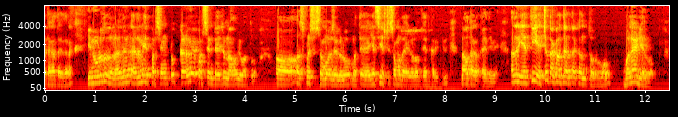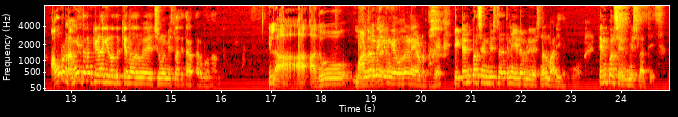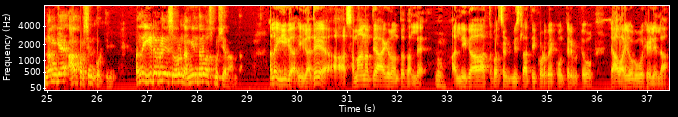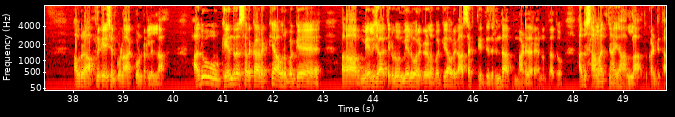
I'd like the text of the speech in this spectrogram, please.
ತಗೋತಾ ಇದ್ದಾರೆ. ಇನ್ನು ಉಳಿದು ಹದಿನೈದು ಪರ್ಸೆಂಟ್ ಕಡಿಮೆ ಪರ್ಸೆಂಟೇಜ್ ನಾವು ಇವತ್ತು ಅಸ್ಪೃಶ್ಯ ಸಮಾಜಗಳು ಮತ್ತೆ ಎಸ್ ಸಿ ಎಸ್ ಟಿ ಸಮುದಾಯಗಳು ಅಂತ ಏನ್ ಕರಿತೀವಿ ನಾವು ತಗೋತಾ ಇದ್ದೀವಿ. ಅಂದ್ರೆ ಅತಿ ಹೆಚ್ಚು ತಗೊಳ್ತಾ ಇರ್ತಕ್ಕಂಥವ್ರು ಬಲಾಢ್ಯರು ಅವರು ನಮ್ಗಿಂತನೂ ಕೀಳಾಗಿರೋದಕ್ಕೆ ಏನಾದ್ರು ಹೆಚ್ಚಿನ ಮೀಸಲಾತಿ ತಗೋತಾ ಇರ್ಬೋದಾ ಅಂತ. ಇಲ್ಲ ಅದು ಉದಾಹರಣೆ ನಿಮ್ಗೆ ಉದಾಹರಣೆ ಹೇಳ್ಬಿಡ್ತೀನಿ. ಈಗ ಟೆನ್ ಪರ್ಸೆಂಟ್ ಮೀಸಲಾತಿನ ಇ ಡಬ್ಲ್ಯೂ ಎಸ್ನಲ್ಲಿ ಮಾಡಿದಿರಿ ನೀವು. ಟೆನ್ ಪರ್ಸೆಂಟ್ ಮೀಸಲಾತಿ. ನಮ್ಗೆ ಆರು ಪರ್ಸೆಂಟ್ ಕೊಡ್ತೀವಿ. ಅಂದ್ರೆ ಇ ಡಬ್ಲ್ಯೂ ಎಸ್ ಅವರು ನಮ್ಗಿಂತನೂ ಅಸ್ಪೃಶ್ಯರ ಅಂತ. ಅಲ್ಲ ಈಗ ಈಗ ಅದೇ ಆ ಸಮಾನತೆ ಆಗಿರುವಂಥದ್ದು ಅಲ್ಲೇ. ಅಲ್ಲಿಗ ಹತ್ತು ಪರ್ಸೆಂಟ್ ಮೀಸಲಾತಿ ಕೊಡಬೇಕು ಅಂತ ಹೇಳ್ಬಿಟ್ಟು ಯಾವ ಆಯೋಗವೂ ಹೇಳಿಲ್ಲ. ಅವರು ಅಪ್ಲಿಕೇಶನ್ ಕೂಡ ಹಾಕ್ಕೊಂಡಿರಲಿಲ್ಲ. ಅದು ಕೇಂದ್ರ ಸರ್ಕಾರಕ್ಕೆ ಅವ್ರ ಬಗ್ಗೆ ಆ, ಮೇಲ್ಜಾತಿಗಳು ಮೇಲ್ವರ್ಗಗಳ ಬಗ್ಗೆ ಅವ್ರಿಗೆ ಆಸಕ್ತಿ ಇದ್ದಿದ್ರಿಂದ ಅದು ಮಾಡಿದ್ದಾರೆ ಅನ್ನೋಂಥದ್ದು ಅದು ಸಾಮಾಜಿಕ ನ್ಯಾಯ ಅಲ್ಲ ಅದು ಖಂಡಿತ.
